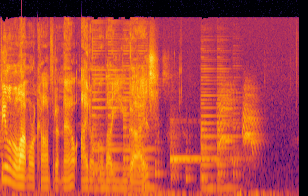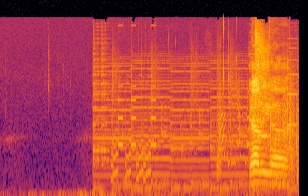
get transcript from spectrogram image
Feeling a lot more confident now. I don't know about you guys. Yeah, the, uh...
